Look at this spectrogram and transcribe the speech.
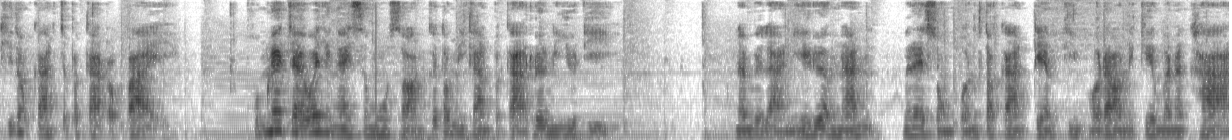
ที่ต้องการจะประกาศออกไป ผมแน่ใจว่ายังไงสโมสรก็ต้องมีการประกาศเรื่องนี้อยู่ดีณเวลานี้เรื่องนั้นไม่ได้ส่งผลต่อการเตรียมทีมของเราในเกมวันอังคาร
